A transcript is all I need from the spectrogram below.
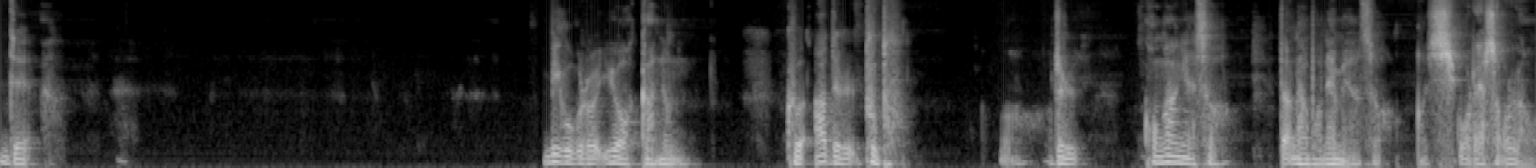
이제 미국으로 유학 가는 그 아들 부부를 공항에서 떠나보내면서 시골에서 올라온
